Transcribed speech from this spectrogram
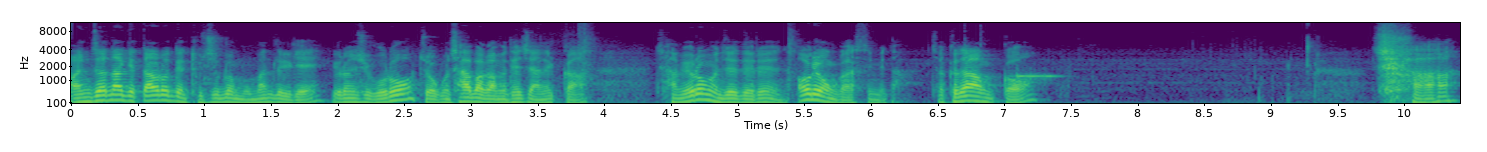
완전하게 따로 된 두 집은 못 만들게 이런 식으로 조금 잡아가면 되지 않을까 참 이런 문제들은 어려운 것 같습니다 자그 다음 거 자,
